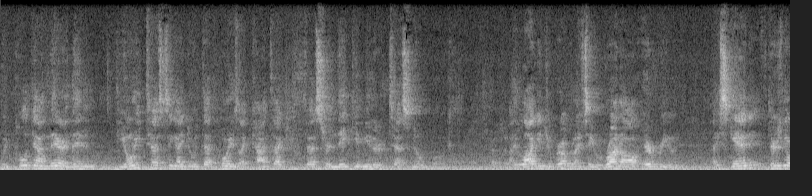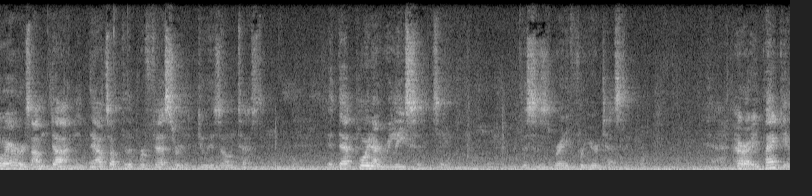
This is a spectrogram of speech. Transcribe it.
We pull it down there, and then the only testing I do at that point is I contact the professor and they give me their test notebook. I log into Grub and I say, run all, every, I scan it, if there's no errors, I'm done. And now it's up to the professor to do his own testing. At that point, I release it and say, this is ready for your testing. Yeah. All right, thank you.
